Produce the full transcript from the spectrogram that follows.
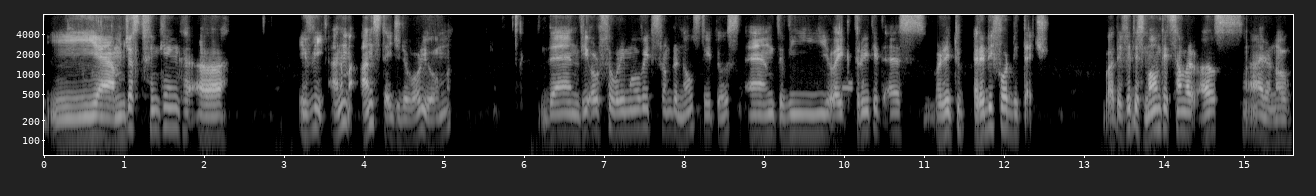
yeah i'm just thinking uh, if we un unstage the volume then we also remove it from the node status and we like treat it as ready to ready for detach. But if it is mounted somewhere else i don't know.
